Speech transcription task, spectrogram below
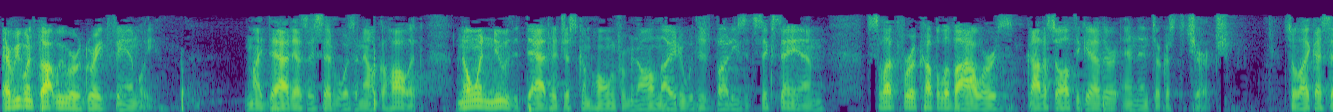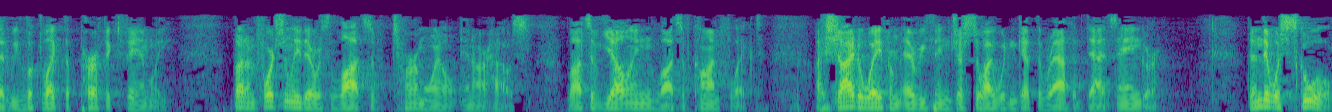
Everyone thought we were a great family. My dad, as I said, was an alcoholic. No one knew that dad had just come home from an all nighter with his buddies at 6 a.m., slept for a couple of hours, got us all together, and then took us to church. So, like I said, we looked like the perfect family. But unfortunately, there was lots of turmoil in our house lots of yelling, lots of conflict. I shied away from everything just so I wouldn't get the wrath of Dad's anger. Then there was school.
